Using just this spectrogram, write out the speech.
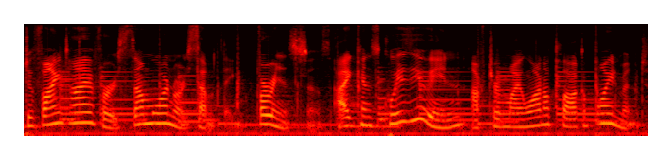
to find time for someone or something. For instance, I can squeeze you in after my one o'clock appointment.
